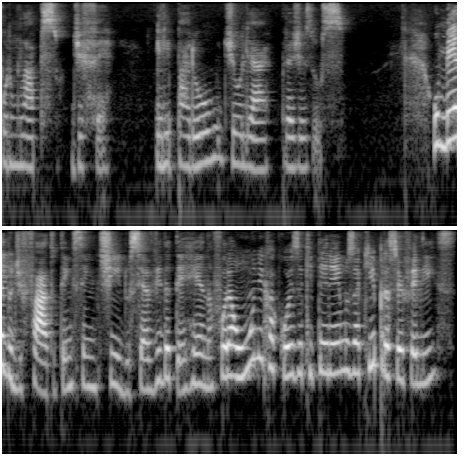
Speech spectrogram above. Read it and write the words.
por um lapso de fé. Ele parou de olhar para Jesus. O medo de fato tem sentido se a vida terrena for a única coisa que teremos aqui para ser feliz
